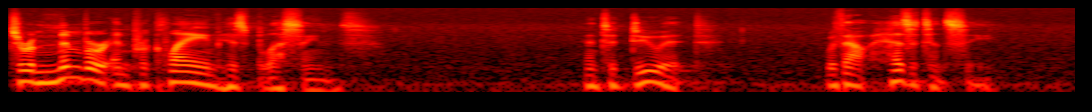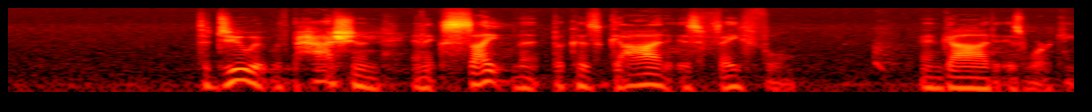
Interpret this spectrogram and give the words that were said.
to remember and proclaim his blessings, and to do it without hesitancy, to do it with passion and excitement because God is faithful and God is working.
